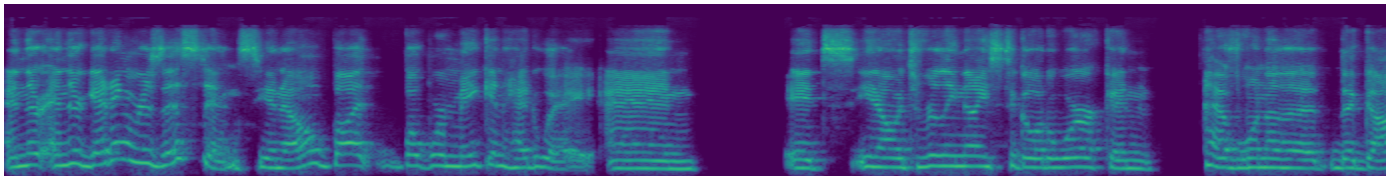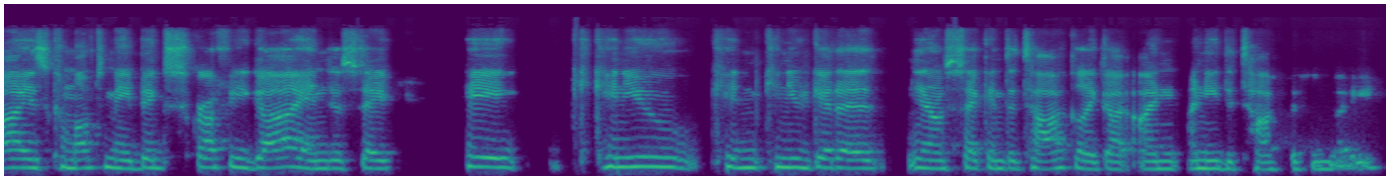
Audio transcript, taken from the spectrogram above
and they're and they're getting resistance you know but but we're making headway. And it's you know it's really nice to go to work and have one of the the guys come up to me big scruffy guy and just say hey can you can can you get a you know second to talk? Like i i, I need to talk to somebody.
